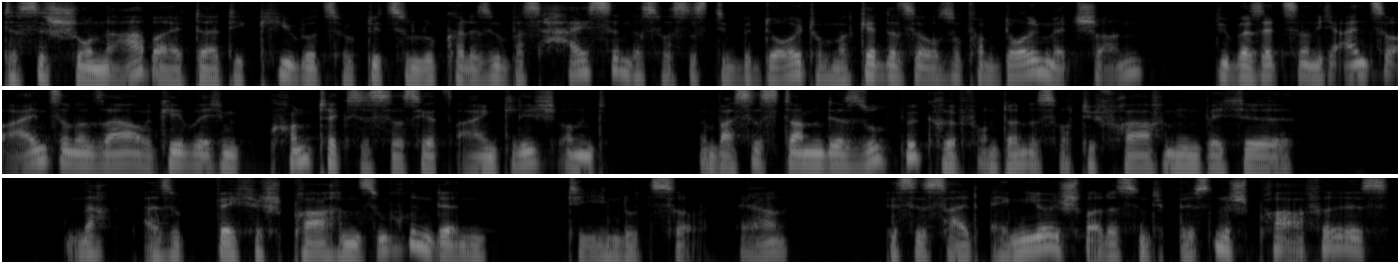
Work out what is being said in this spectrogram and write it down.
das ist schon Arbeit, da die Keywords wirklich zu lokalisieren. Was heißt denn das? Was ist die Bedeutung? Man kennt das ja auch so von Dolmetschern. Die übersetzen nicht eins zu eins, sondern sagen, okay, in welchem Kontext ist das jetzt eigentlich und was ist dann der Suchbegriff? Und dann ist auch die Frage, in welche, na, also welche Sprachen suchen denn die Nutzer? Ja? Ist es halt Englisch, weil das die Business-Sprache ist?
